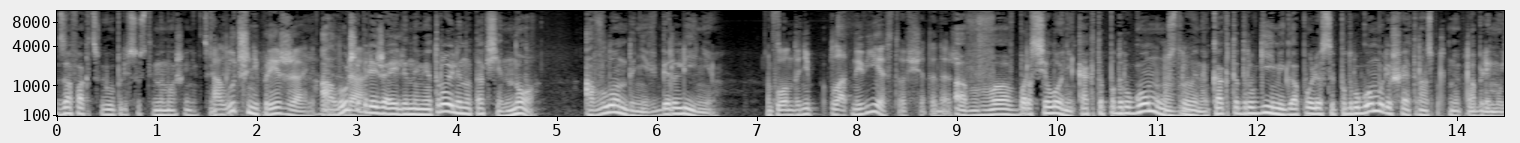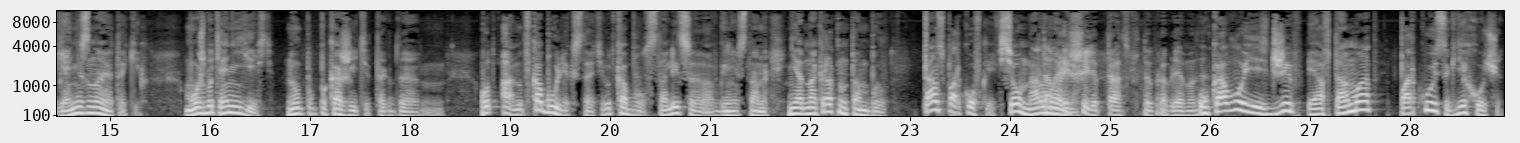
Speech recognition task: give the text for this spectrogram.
за факт своего присутствия на машине в центре. А лучше не приезжай. А лучше да. приезжай или на метро, или на такси. Но, а в Лондоне, в Берлине, в Лондоне платный въезд вообще-то даже. А в, в Барселоне как-то по-другому uh-huh. устроено, как-то другие мегаполисы по-другому решают транспортную проблему. Я не знаю таких. Может быть, они есть. Ну, покажите тогда. Вот, а, ну, в Кабуле, кстати. Вот Кабул, столица Афганистана. Неоднократно там был. Там с парковкой все нормально. Там решили транспортную проблему, да? У кого есть джип и автомат, паркуется где хочет.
